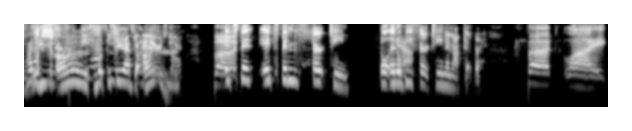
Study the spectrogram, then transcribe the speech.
what do you earn? What hasn't does he have to 20 years, earn? though, but it's been it's been 13. Well, it'll Yeah. be 13 in October. but like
